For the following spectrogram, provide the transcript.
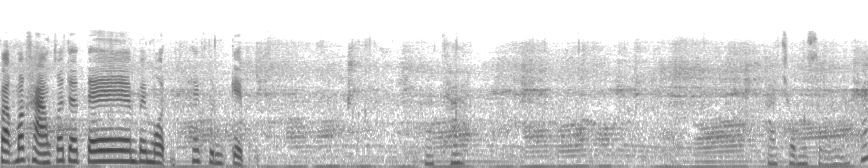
ฝักมะขามก็จะเต็มไปหมดให้คุณเก็บนะคะพาชมสวนนะคะ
